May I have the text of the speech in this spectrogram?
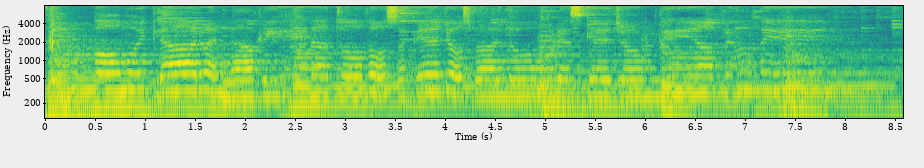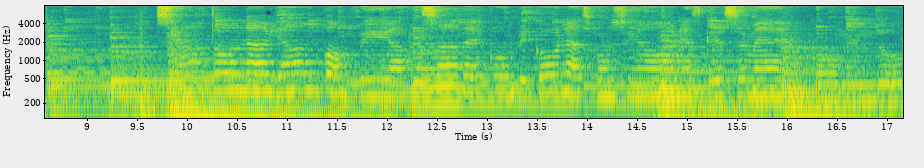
Tengo muy claro en la vida todos aquellos valores que yo un día las funciones que se me encomendó.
